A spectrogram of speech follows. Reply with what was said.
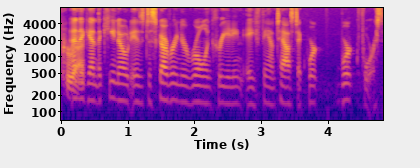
correct. And again, the keynote is discovering your role in creating a fantastic work workforce.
